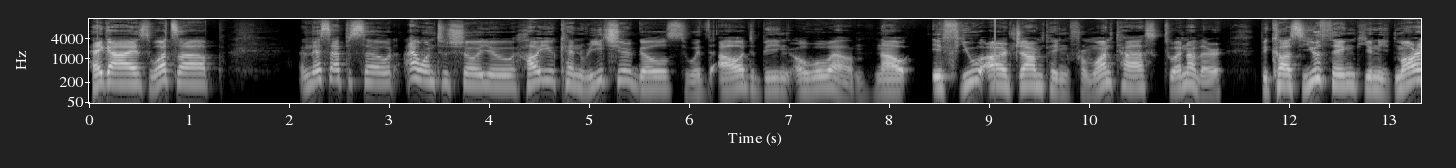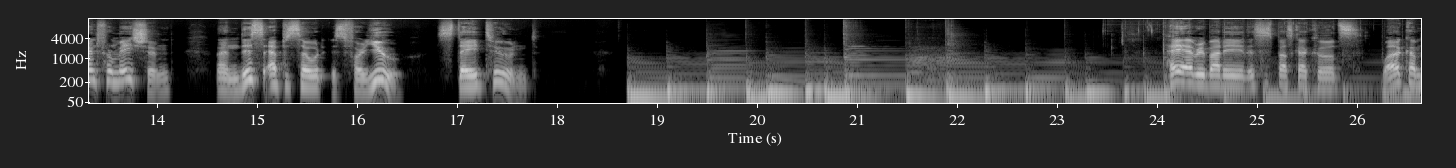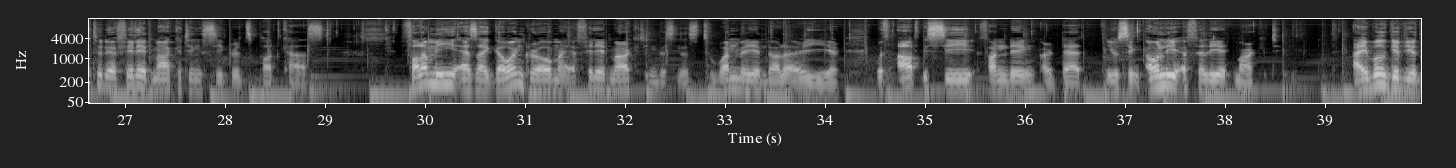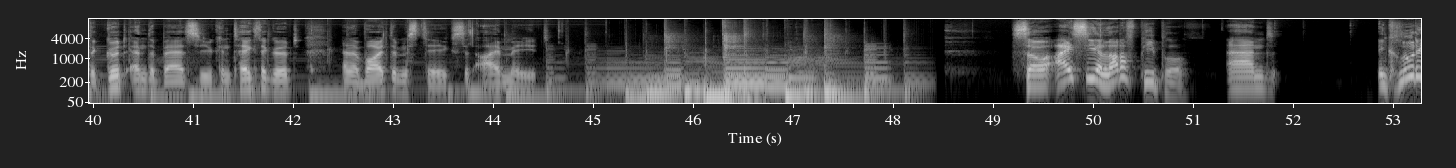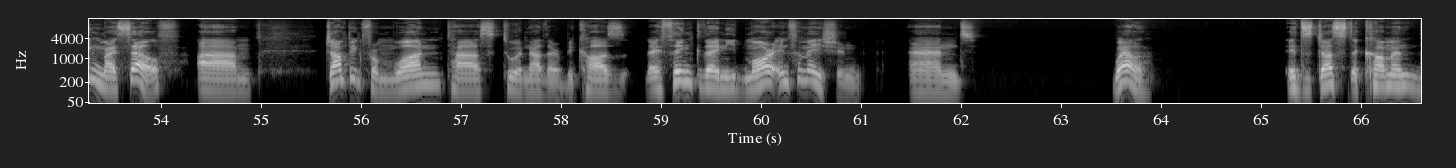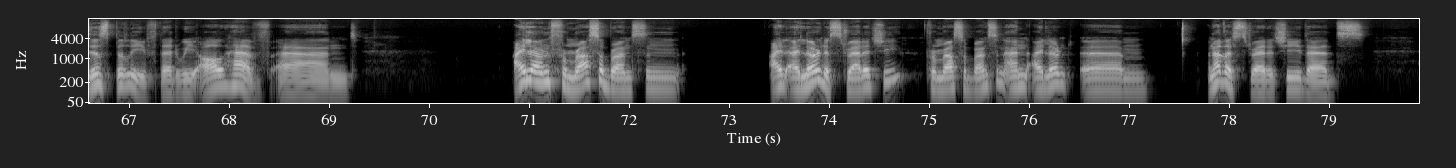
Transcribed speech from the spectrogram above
Hey guys, what's up? In this episode, I want to show you how you can reach your goals without being overwhelmed. Now, if you are jumping from one task to another because you think you need more information, then this episode is for you. Stay tuned. Hey everybody, this is Pascal Kurz. Welcome to the Affiliate Marketing Secrets podcast. Follow me as I go and grow my affiliate marketing business to $1 million a year without VC funding or debt using only affiliate marketing. I will give you the good and the bad so you can take the good and avoid the mistakes that I made. So I see a lot of people, and including myself, um, jumping from one task to another because they think they need more information. And, well, it's just a common disbelief that we all have. And I learned from Russell Brunson, I, I learned a strategy from Russell Brunson, and I learned um, another strategy that's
